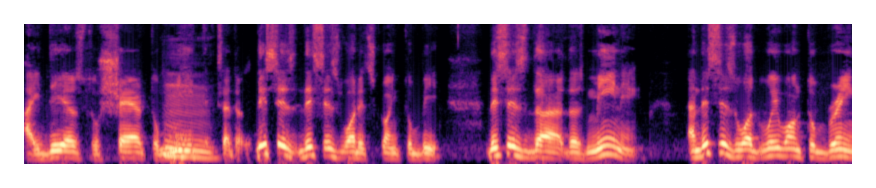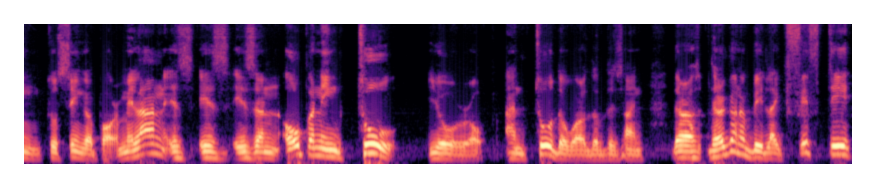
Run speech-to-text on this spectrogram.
ideas, to share, to meet, etc. This is this is what it's going to be. This is the the meaning. And this is what we want to bring to Singapore. Milan is, is, is an opening to Europe and to the world of design. There are, there are going to be like 50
